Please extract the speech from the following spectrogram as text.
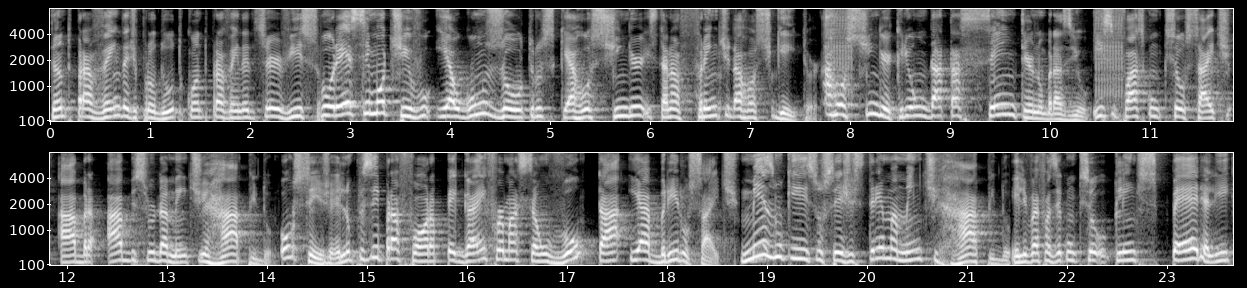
tanto para venda de produto quanto para venda de serviço. Por esse motivo e alguns outros que a Hostinger está na frente da HostGator. A Hostinger criou um data center no Brasil. Isso faz com que seu site abra absurdamente rápido. Ou seja, ele não precisa ir para fora, pegar a informação, voltar e abrir o site. Mesmo que isso seja extremamente rápido, ele vai fazer com que seu cliente espere ali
